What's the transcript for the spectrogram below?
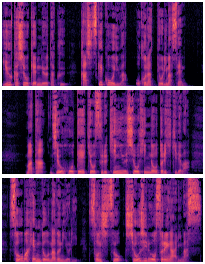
有価証券の予託、貸付行為は行っておりません。また、情報提供する金融商品のお取引では、相場変動などにより損失を生じる恐れがあります。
